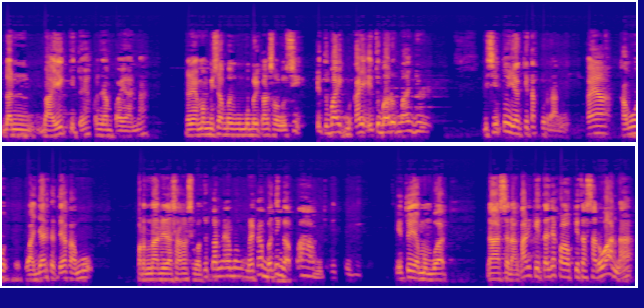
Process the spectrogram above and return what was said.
dan baik gitu ya penyampaiannya dan emang bisa memberikan solusi itu baik. Makanya itu baru maju. Di situ yang kita kurangi. Makanya kamu wajar ketika kamu pernah dirasakan sesuatu karena emang mereka berarti nggak paham itu gitu. itu yang membuat nah sedangkan kitanya kalau kita sarwana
